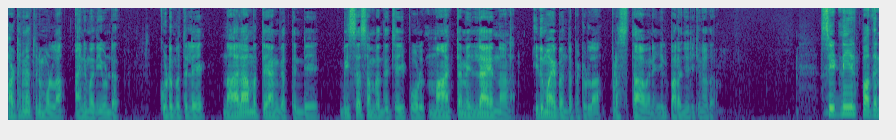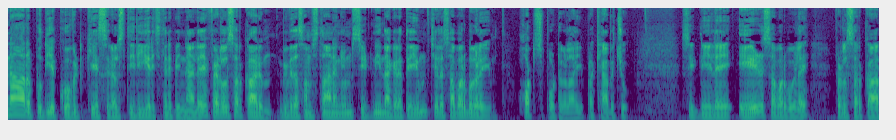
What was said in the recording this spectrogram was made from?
പഠനത്തിനുമുള്ള അനുമതിയുണ്ട്. കുടുംബത്തിലെ നാലാമത്തെ അംഗത്തിന്റെ വിസ സംബന്ധിച്ച് ഇപ്പോൾ മാറ്റമില്ല എന്നാണ് ഇതുമായി ബന്ധപ്പെട്ടുള്ള പ്രസ്താവനയിൽ പറഞ്ഞിരിക്കുന്നത്. സിഡ്നിയിൽ പതിനാറ് പുതിയ കോവിഡ് കേസുകൾ സ്ഥിരീകരിച്ചതിന് പിന്നാലെ ഫെഡറൽ സർക്കാരും വിവിധ സംസ്ഥാനങ്ങളും സിഡ്നി നഗരത്തെയും ചില സബർബുകളെയും ഹോട്ട്സ്പോട്ടുകളായി പ്രഖ്യാപിച്ചു. സിഡ്നിയിലെ ഏഴ് സബർബുകളെ ഫെഡറൽ സർക്കാർ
